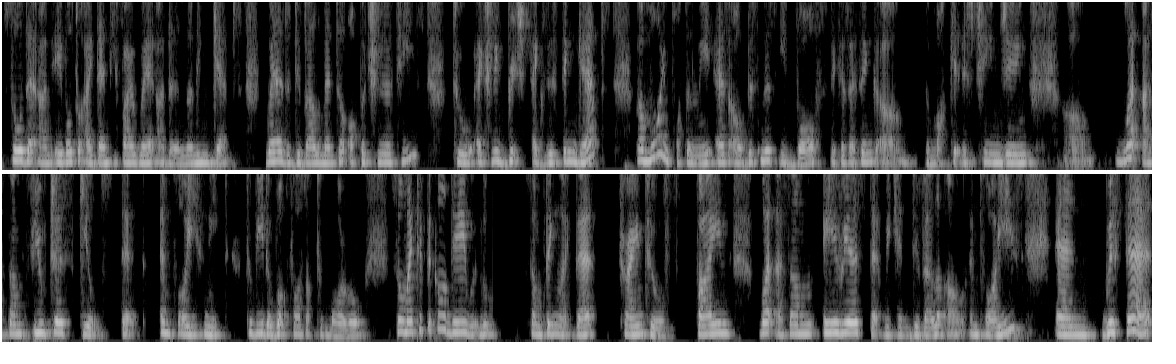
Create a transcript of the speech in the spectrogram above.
so that I'm able to identify where are the learning gaps, where the developmental opportunities to actually bridge existing gaps. But more importantly, as our business evolves, because I think um, the market is changing, um, what are some future skills that employees need to be the workforce of tomorrow? So my typical day would look something like that, trying to find what are some areas that we can develop our employees. And with that,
